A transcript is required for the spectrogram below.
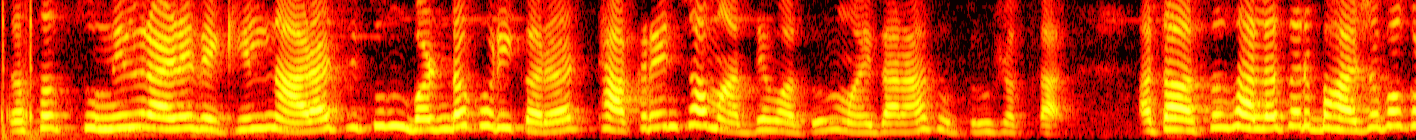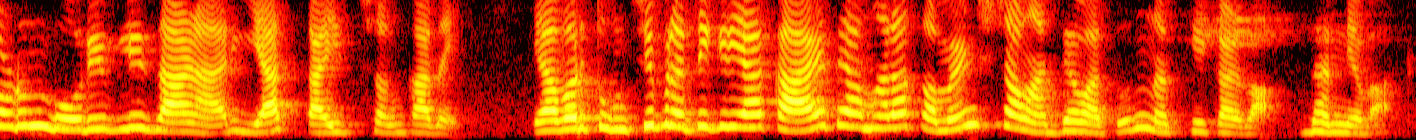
तसंच सुनील राणे देखील नाराजीतून बंडखोरी करत ठाकरेंच्या माध्यमातून मैदानात उतरू शकतात. आता असं झालं तर भाजपकडून बोरिवली जाणार यात काहीच शंका नाही. यावर तुमची प्रतिक्रिया काय ते आम्हाला कमेंट्सच्या माध्यमातून नक्की कळवा. धन्यवाद.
